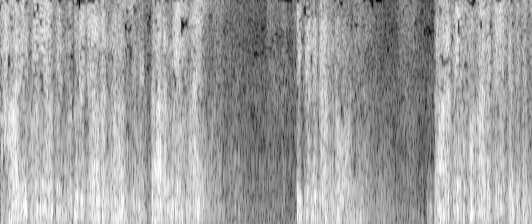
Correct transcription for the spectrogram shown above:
හරිදී අපි බුදුරජාණන් වහන්සේගේ ධර්මයෙන්මයි ඉගෙන ගන්න ඕනේ. ධර්මයෙන් හරියට ඉගෙනගෙන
